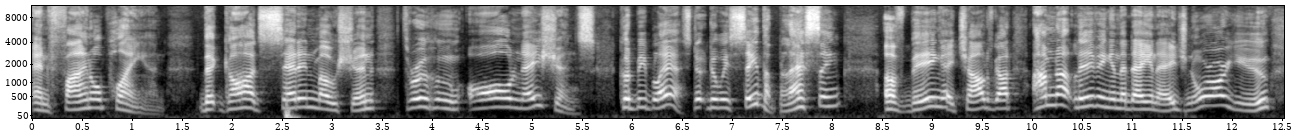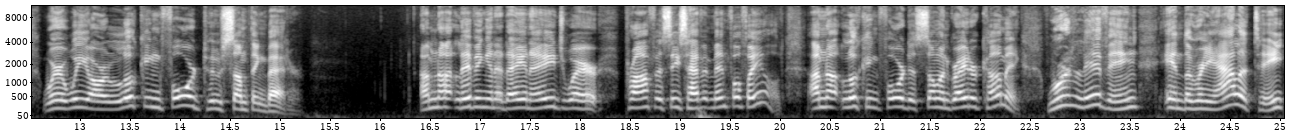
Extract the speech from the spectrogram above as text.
and final plan that God set in motion through whom all nations could be blessed. Do, do we see the blessing of being a child of God. I'm not living in the day and age, nor are you, where we are looking forward to something better. I'm not living in a day and age where prophecies haven't been fulfilled. I'm not looking forward to someone greater coming. We're living in the reality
